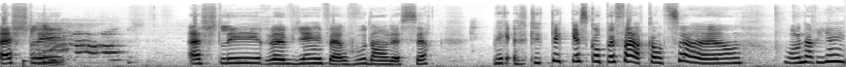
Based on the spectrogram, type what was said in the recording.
Ashley... Ashley revient vers vous dans le cercle. Mais que- que- qu'est-ce qu'on peut faire contre ça? Euh, On n'a rien.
